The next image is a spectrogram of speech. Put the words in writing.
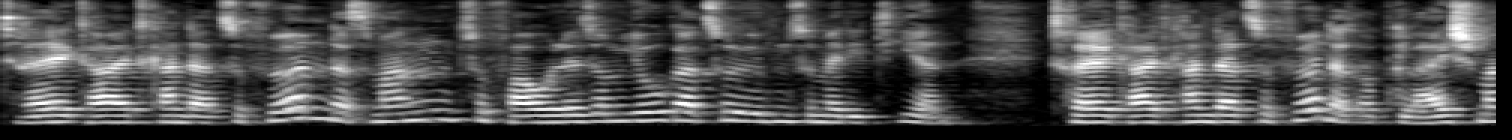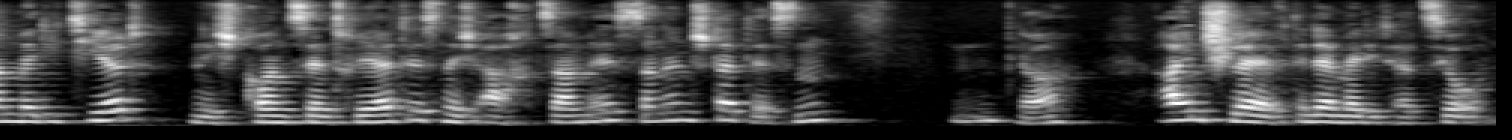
Trägheit kann dazu führen, dass man zu faul ist, um Yoga zu üben, zu meditieren. Trägheit kann dazu führen, dass obgleich man meditiert, nicht konzentriert ist, nicht achtsam ist, sondern stattdessen hm, ja, einschläft in der Meditation.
